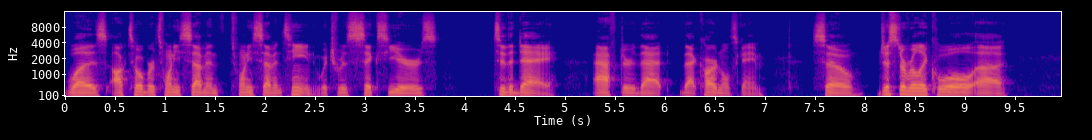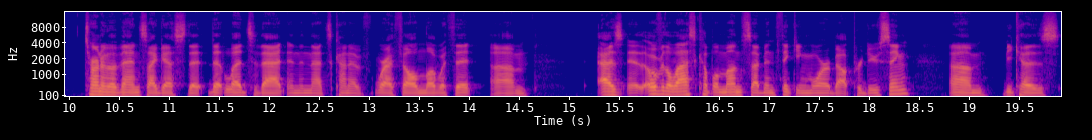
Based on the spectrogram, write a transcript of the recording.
was October 27th, 2017, which was six years to the day after that, that Cardinals game. So just a really cool uh, turn of events, I guess that that led to that, and then that's kind of where I fell in love with it. Um, as uh, over the last couple months, I've been thinking more about producing um, because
